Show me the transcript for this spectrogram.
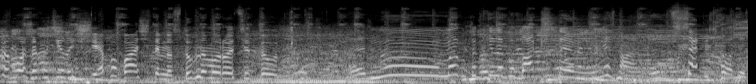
що ви може хотіли ще побачити в наступному році тут? Е, Ну, ми б хотіли побачити, не знаю, все підходить.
